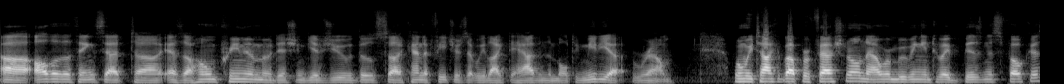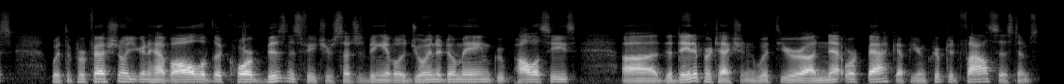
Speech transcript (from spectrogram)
uh, all of the things that uh, as a home premium edition gives you those uh, kind of features that we like to have in the multimedia realm. When we talk about professional, now we're moving into a business focus. With the professional, you're going to have all of the core business features such as being able to join a domain, group policies, uh, the data protection with your uh, network backup, your encrypted file systems,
